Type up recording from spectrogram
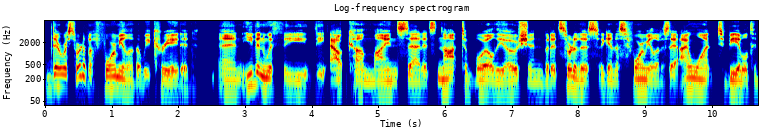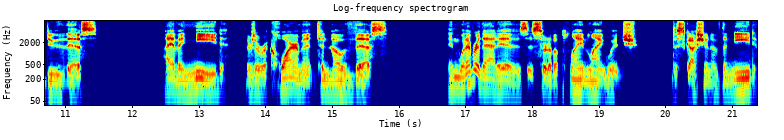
There was sort of a formula that we created. And even with the the outcome mindset, it's not to boil the ocean, but it's sort of this again, this formula to say, I want to be able to do this. I have a need. There's a requirement to know this. And whatever that is, is sort of a plain language discussion of the need.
